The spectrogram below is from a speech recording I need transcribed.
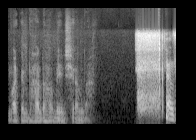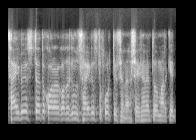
মার্কেট ভালো হবে ইনশাআল্লাহ। সাইডওয়েজটা তো করার কথা কিন্তু সাইডওয়েজ তো করতেছে না। সেখানে তো মার্কেট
